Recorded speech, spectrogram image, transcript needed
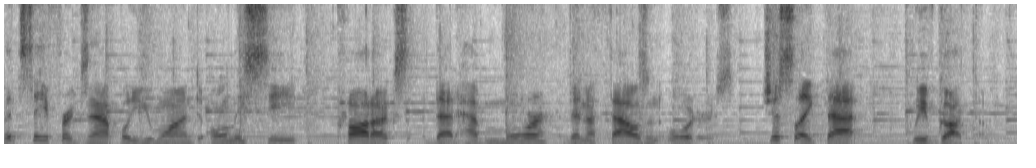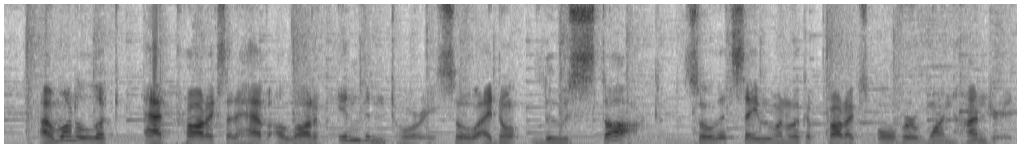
Let's say, for example, you wanted to only see products that have more than a thousand orders. Just like that, we've got them. I want to look at products that have a lot of inventory so I don't lose stock. So let's say we want to look at products over 100.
